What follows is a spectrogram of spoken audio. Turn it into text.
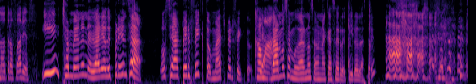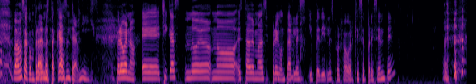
demasiado. otras áreas. Y chambean en el área de prensa. O sea, perfecto, match perfecto. Come Ya, on. vamos a mudarnos a una casa de retiro las tres. Vamos a comprar nuestra casa entre amigos. Pero bueno, eh, chicas, no, no está de más preguntarles y pedirles, por favor, que se presenten.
